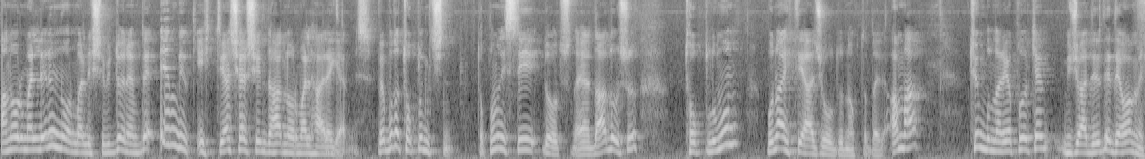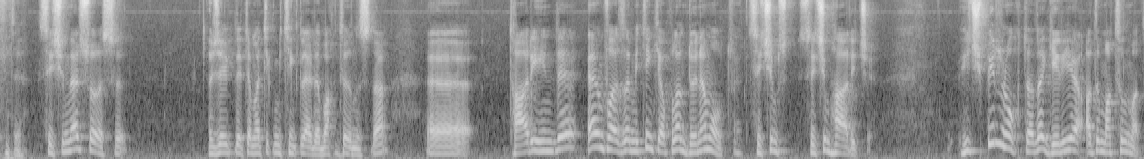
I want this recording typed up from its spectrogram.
anormallerin normalleştiği bir dönemde en büyük ihtiyaç her şeyin daha normal hale gelmesi. Ve bu da toplum için, toplumun isteği doğrultusunda. Yani daha doğrusu toplumun buna ihtiyacı olduğu noktadaydı. Ama tüm bunlar yapılırken mücadelede devam etti. Seçimler sonrası özellikle tematik mitinglerde baktığınızda e, tarihinde en fazla miting yapılan dönem oldu. Seçim seçim harici. Hiçbir noktada geriye adım atılmadı.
